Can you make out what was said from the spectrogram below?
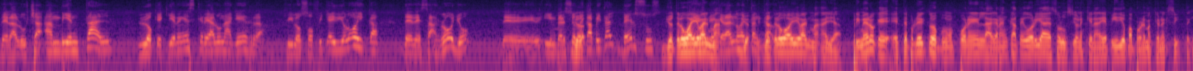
de la lucha ambiental lo que quieren es crear una guerra filosófica e ideológica de desarrollo, de inversión Yo- de capital versus Yo te lo voy a llevar más. quedarnos Yo, estancados. yo te lo voy a llevar más allá. Primero que este proyecto lo podemos poner en la gran categoría de soluciones que nadie pidió para problemas que no existen.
